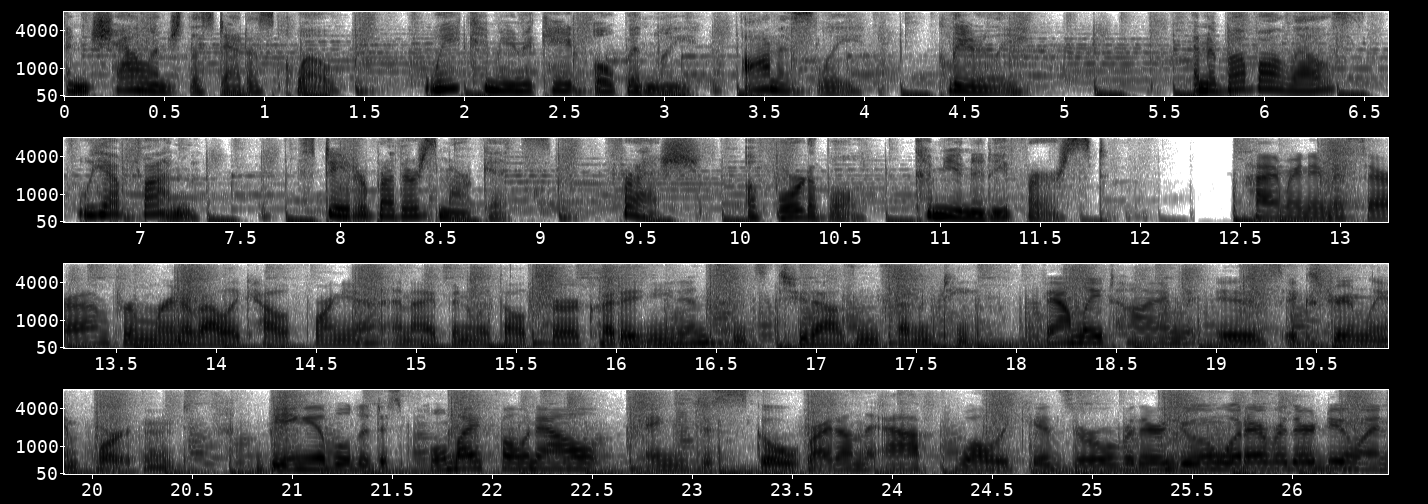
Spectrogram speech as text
and challenge the status quo. We communicate openly, honestly, clearly. And above all else, we have fun. Stater Brothers Markets. Fresh, affordable, community first. Hi, my name is Sarah. I'm from Moreno Valley, California, and I've been with Altura Credit Union since 2017. Family time is extremely important. Being able to just pull my phone out and just go right on the app while the kids are over there doing whatever they're doing,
